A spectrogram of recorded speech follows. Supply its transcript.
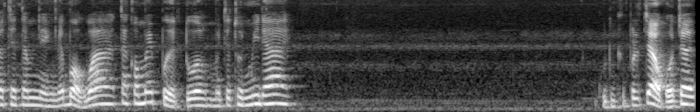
มาแทนตำแหน่งและบอกว่าถ้าเขาไม่เปิดตัวมันจะทนไม่ได้ คุณคือ พระเจ้าของฉัน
